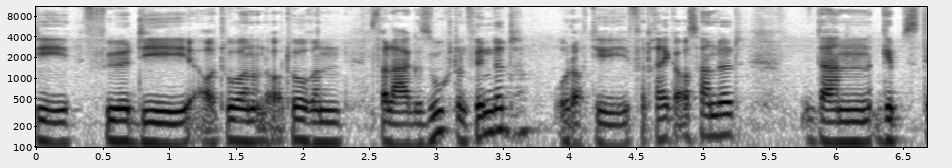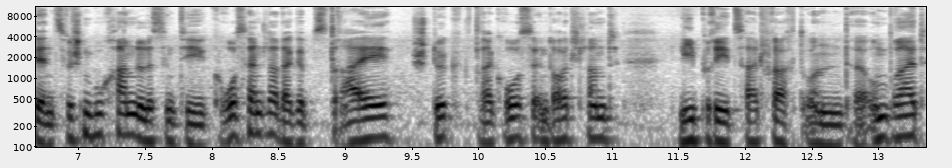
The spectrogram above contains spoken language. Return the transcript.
die für die Autoren und Autorinnen Verlage sucht und findet oder auch die Verträge aushandelt. Dann gibt es den Zwischenbuchhandel, das sind die Großhändler, da gibt es drei Stück, drei große in Deutschland, Libri, Zeitfracht und äh, Umbreit.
